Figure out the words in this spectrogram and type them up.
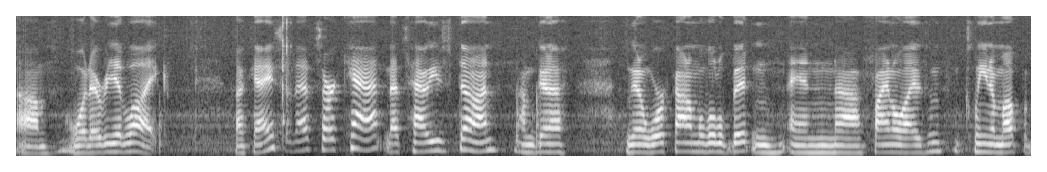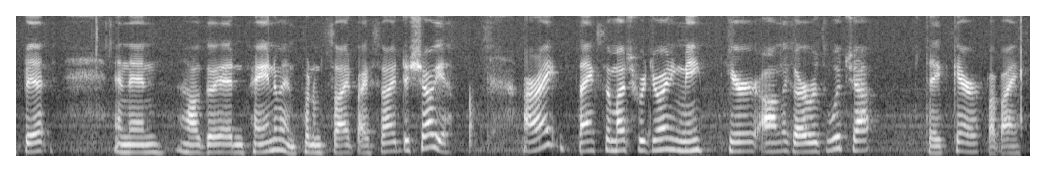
Um, whatever you like. Okay, so that's our cat. That's how he's done. I'm gonna I'm gonna work on him a little bit and and uh, finalize him, clean him up a bit, and then I'll go ahead and paint him and put them side by side to show you. All right, thanks so much for joining me here on the Carver's Woodshop. Take care. Bye bye.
